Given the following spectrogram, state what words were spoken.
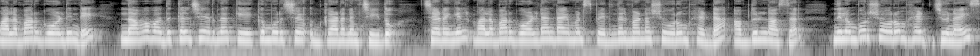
മലബാർ ഗോൾഡിന്റെ നവവധുക്കൽ ചേർന്ന് കേക്ക് മുറിച്ച് ഉദ്ഘാടനം ചെയ്തു. ചടങ്ങിൽ Malabar gold and diamonds Perinthalmanna showroom head Abdul Nasar Nilambur showroom head Junais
